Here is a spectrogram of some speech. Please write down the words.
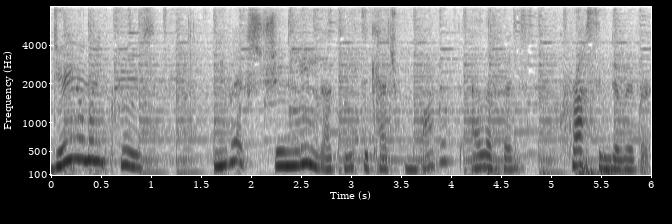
During our morning cruise, we were extremely lucky to catch one of the elephants crossing the river.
